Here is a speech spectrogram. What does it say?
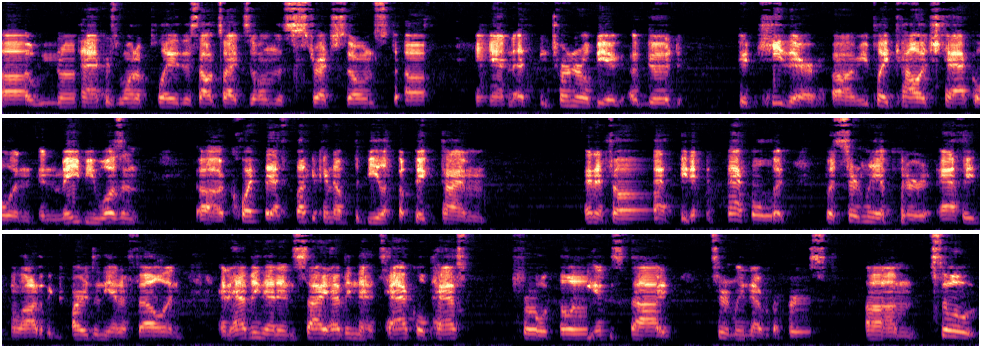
uh, you know, the Packers want to play this outside zone, this stretch zone stuff, and I think Turner will be a, a good good key there. Um, he played college tackle and, and maybe wasn't uh, quite athletic enough to be like a big time NFL athlete at tackle, but but certainly a better athlete than a lot of the guards in the NFL. And and having that inside, having that tackle pass pro ability inside certainly never hurts. Um, so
